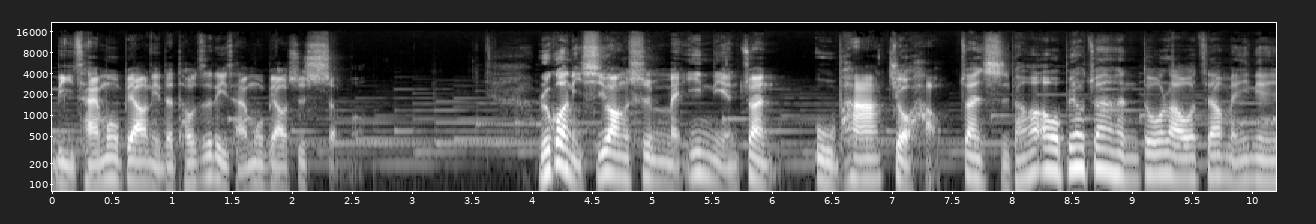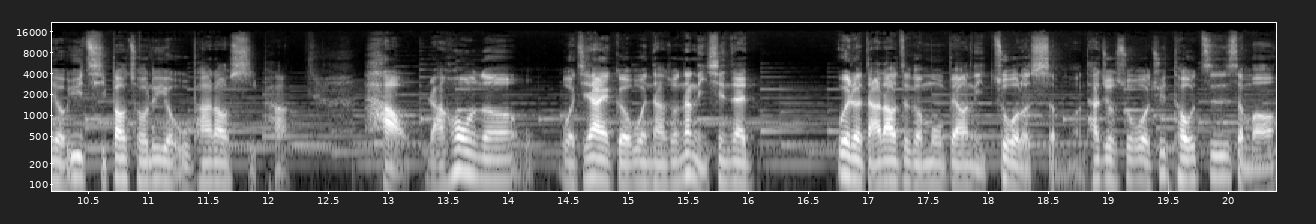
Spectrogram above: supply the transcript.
理财目标，你的投资理财目标是什么？如果你希望是每一年赚五趴就好，赚十趴哦，我不要赚很多了，我只要每一年有预期报酬率有五趴到十趴。好，然后呢，我接下一个问他说，那你现在为了达到这个目标，你做了什么？他就说我去投资什么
